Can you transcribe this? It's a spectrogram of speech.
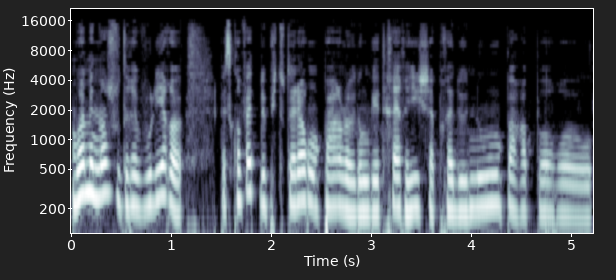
moi maintenant, je voudrais vous lire, euh, parce qu'en fait, depuis tout à l'heure, on parle euh, donc des très riches après de nous par rapport aux,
